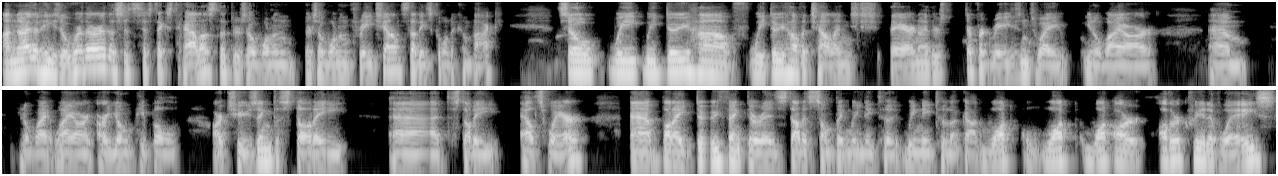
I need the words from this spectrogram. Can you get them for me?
And now that he's over there, the statistics tell us that there's a one in there's a one in three chance that he's going to come back. So we we do have we do have a challenge there. Now there's different reasons why you know why our um, you know why why our, our young people are choosing to study uh, to study elsewhere. Uh, but I do think there is that is something we need to we need to look at. What what what are other creative ways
